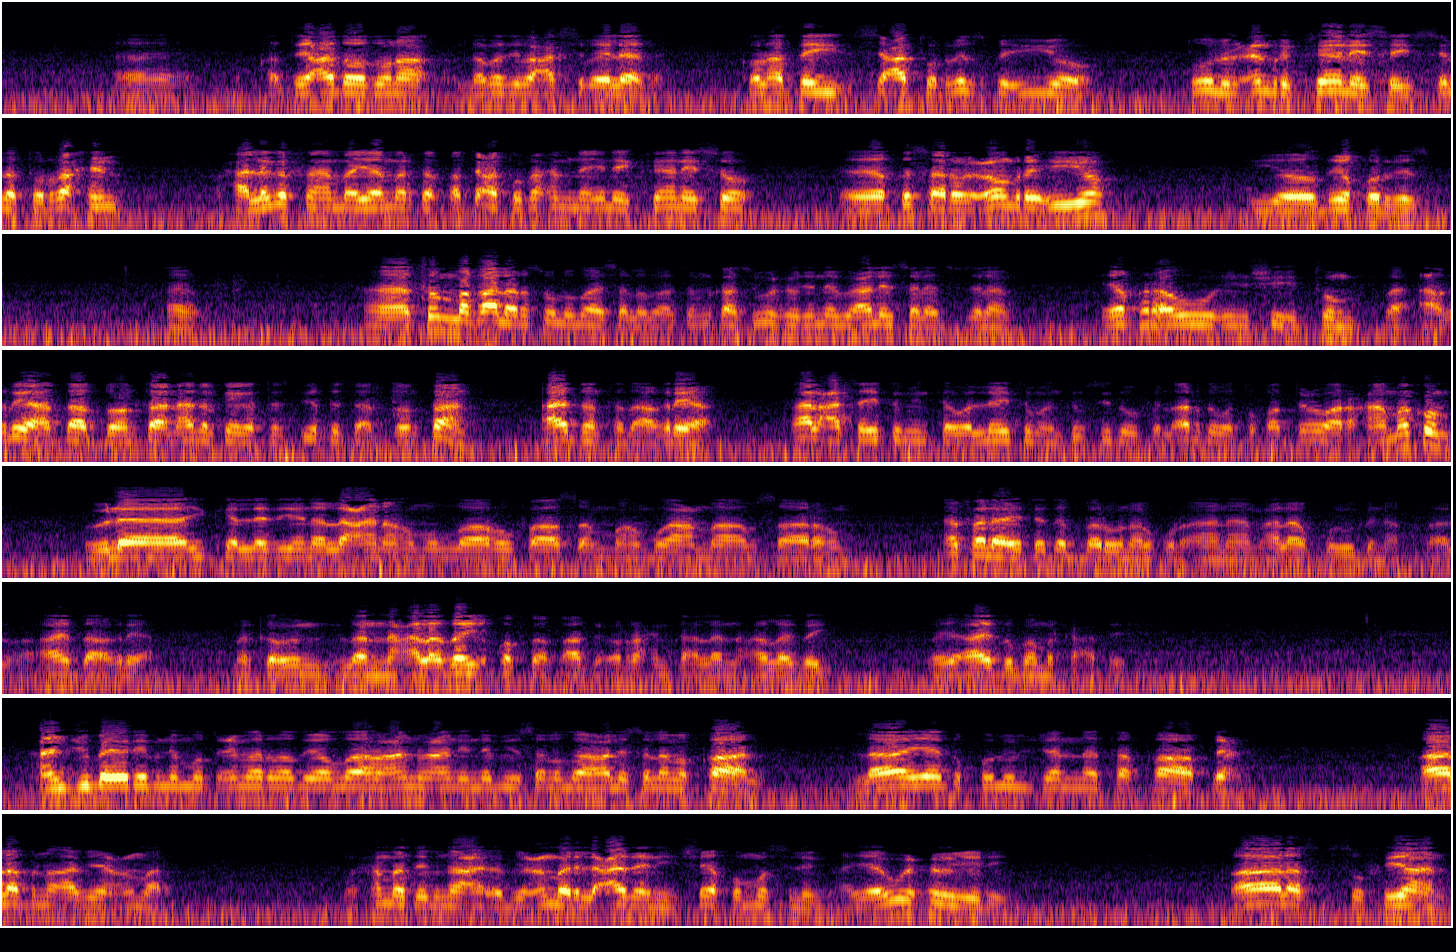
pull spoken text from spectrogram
Qadiicadooduna labadiiba cagsi bay leedahay. Kol hadday sicatu risqi iyo tuululcimri keenaysay silatu raxim waxaa laga fahmayaa marka qaطicatu raximna inay keenayso qisar alcumri iyo iyo diiqu risq uma qaala rasuulu llahi sala ly slm markaasu wuxuu yihi nebigu alayh الsalaatu wasalaam iqra'uu in shi'tum aqriya haddaad doontaan hadalkayga tasdiiqiisa aad doontaan aayaddantada aqriya hal casaytum in tawallaytum an tufsiduu fi اlardi watuqaطicuu arxaamakum ulaa'ika aladiina lacanahum allahu faasamahum waacmaa absaarahum afalaa yatadabbaruuna alqur'aana am calaa quluubin aqfaaluha aayadda aqriya marka in la nacladay qofka qaadicu raximkaa la nacladay way aayadduba marka caddaysay can jubayr bni muطcimin radia allahu canhu can الnabiy salى اllahu alay slam qaal laa yadkulu اljannata qaaطic qaala bnu abi cumar moxamed ibn abi cumar alcadani sheekhu muslim ayaa wuxuu yidhi qaala sufyaan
